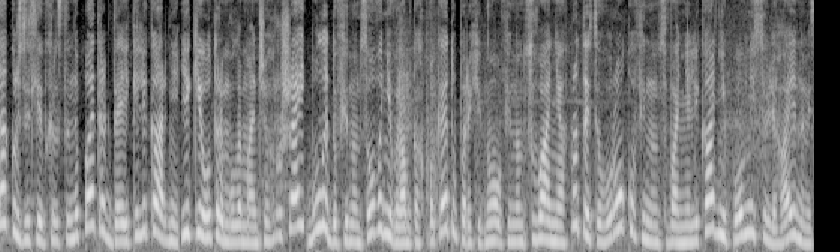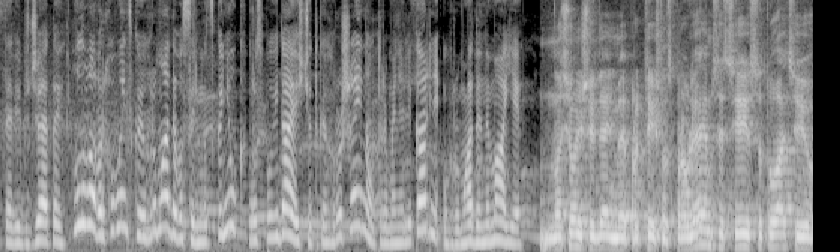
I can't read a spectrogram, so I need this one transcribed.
Також, зі слів Христини Петрик, деякі лікарні, які отримали менше грошей, були дофінансовані в рамках пакету перехідного фінансування. Проте цього року фінансування лікарні повністю лягає на місцеві бюджети. Голова Верховинської громади Василь Мицканюк розповідає, що таких грошей на утримання лікарні у громади немає. На сьогоднішній день ми практично справляємося з цією ситуацією.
